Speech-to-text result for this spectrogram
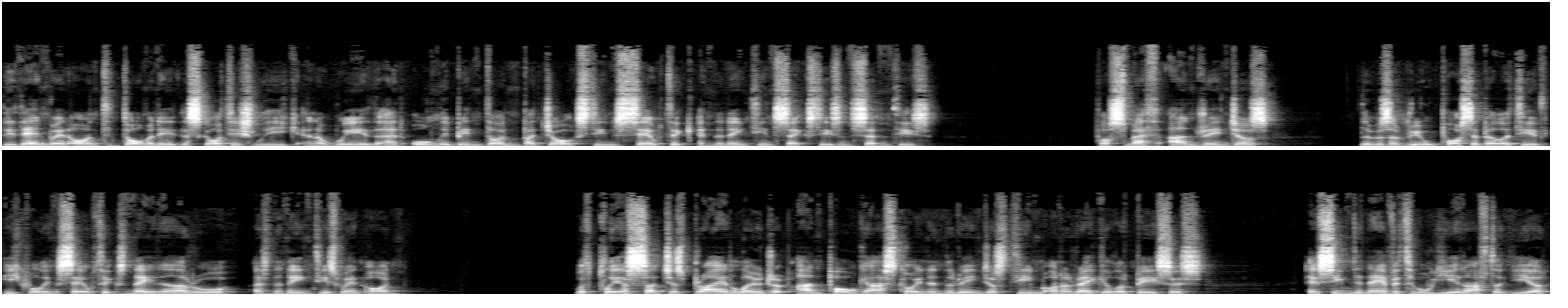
they then went on to dominate the Scottish League in a way that had only been done by Jock Stein's Celtic in the 1960s and 70s. For Smith and Rangers, there was a real possibility of equalling Celtic's nine in a row as the 90s went on. With players such as Brian Laudrup and Paul Gascoigne in the Rangers team on a regular basis, it seemed inevitable year after year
